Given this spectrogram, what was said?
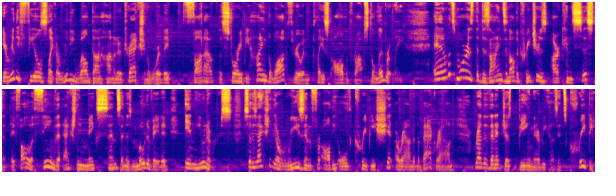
It really feels like a really well done haunted attraction where they thought out the story behind the walkthrough and placed all the props deliberately. And what's more is the designs and all the creatures are consistent. They follow a theme that actually makes sense and is motivated in universe. So there's actually a reason for all the old creepy shit around in the background, rather than it just being there because it's creepy.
